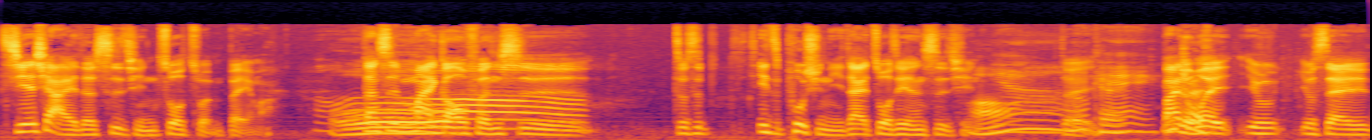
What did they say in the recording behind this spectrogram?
接下来的事情做准备嘛。哦但是麦高芬是就是一直 push 你在做这件事情。哦 Yeah. 对 Okay. By the Interesting. way, you you say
